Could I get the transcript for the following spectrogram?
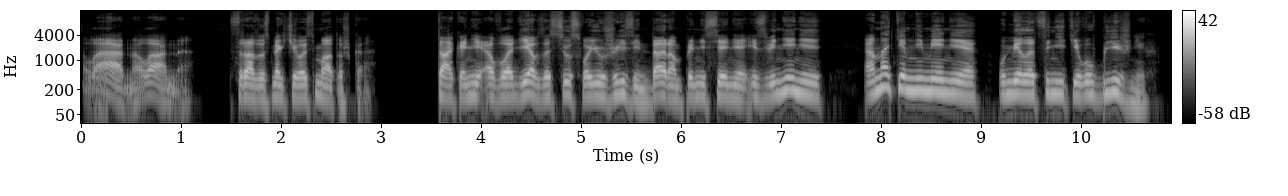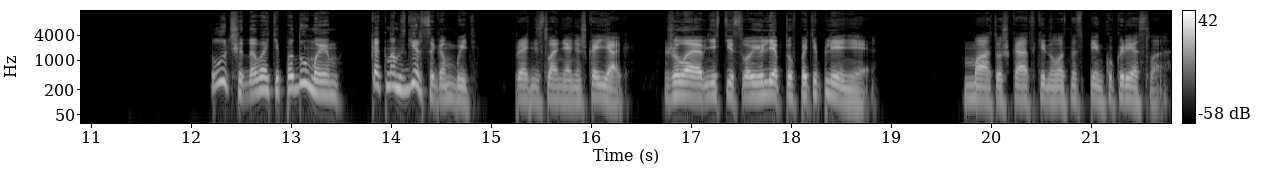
Ладно, ладно. Сразу смягчилась матушка. Так и не овладев за всю свою жизнь даром принесения извинений, она, тем не менее, умела ценить его в ближних. «Лучше давайте подумаем, как нам с герцогом быть», — произнесла нянюшка Як, желая внести свою лепту в потепление. Матушка откинулась на спинку кресла.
